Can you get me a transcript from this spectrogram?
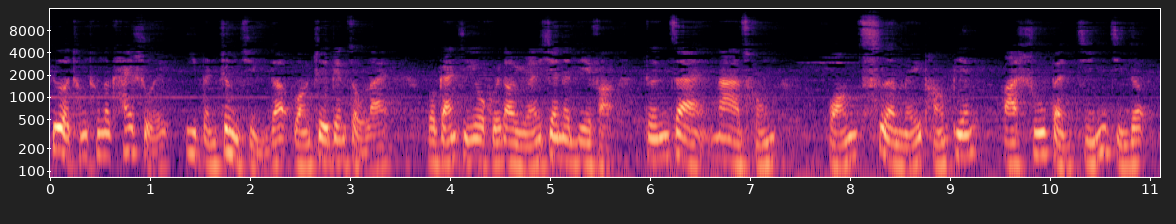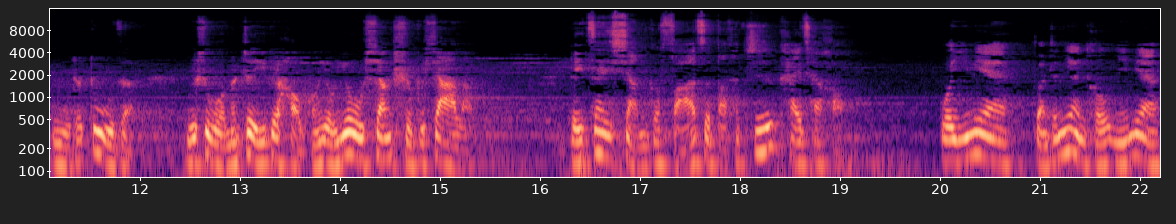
热腾腾的开水，一本正经的往这边走来。我赶紧又回到原先的地方，蹲在那丛黄刺梅旁边，把书本紧紧的捂着肚子。于是我们这一对好朋友又相持不下了。得再想个法子把它支开才好。我一面转着念头，一面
